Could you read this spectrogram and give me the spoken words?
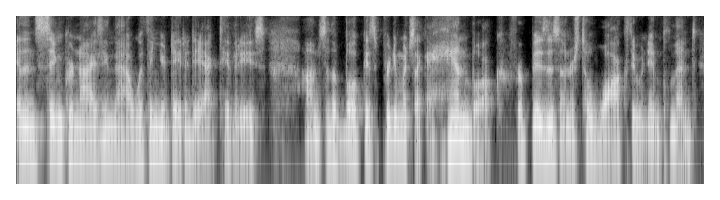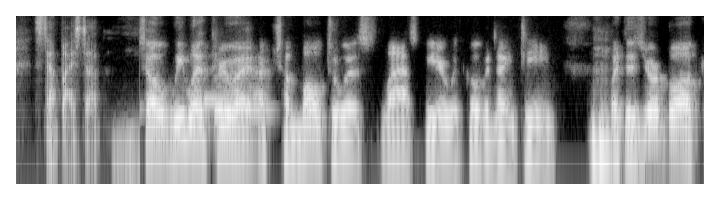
and then synchronizing that within your day to day activities. Um, so the book is pretty much like a handbook for business owners to walk through and implement step by step. So we went through a, a tumultuous last year with COVID 19. Mm-hmm. But does your book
